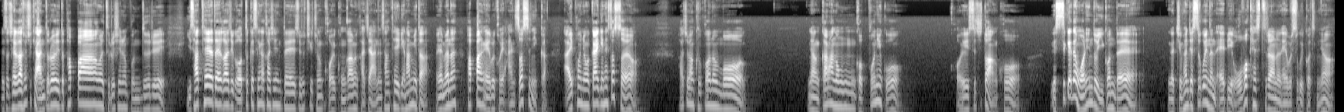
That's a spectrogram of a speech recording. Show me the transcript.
그래서 제가 솔직히 안드로이드 팟빵을 들으시는 분들이 이 사태에 대해 가지고 어떻게 생각하시는데 솔직히 저는 거의 공감을 가지 않은 상태이긴 합니다. 왜냐면은 팟빵 앱을 거의 안 썼으니까 아이폰용을 깔긴 했었어요. 하지만 그거는 뭐 그냥 깔아놓은 것 뿐이고 거의 쓰지도 않고 쓰게 된 원인도 이건데 그러니까 지금 현재 쓰고 있는 앱이 오버캐스트라는 앱을 쓰고 있거든요.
